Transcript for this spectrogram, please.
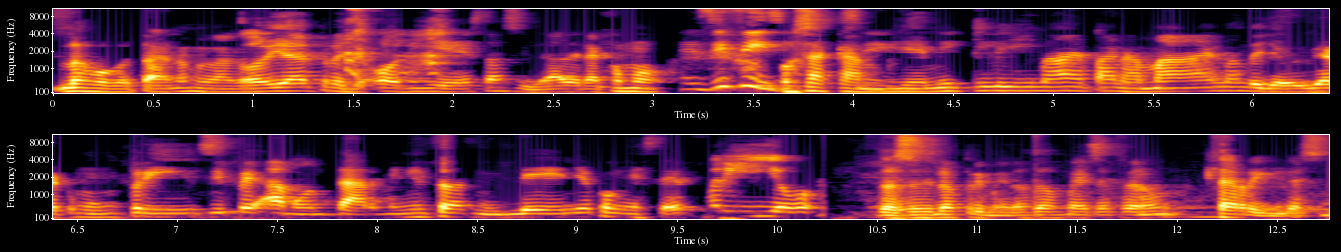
los bogotanos me van a odiar, pero yo odié esta ciudad, era como... Es difícil. O sea, cambié mi clima de Panamá, en donde yo vivía como un príncipe, a montarme en el Transmilenio con este frío. Entonces los primeros dos meses fueron terribles.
